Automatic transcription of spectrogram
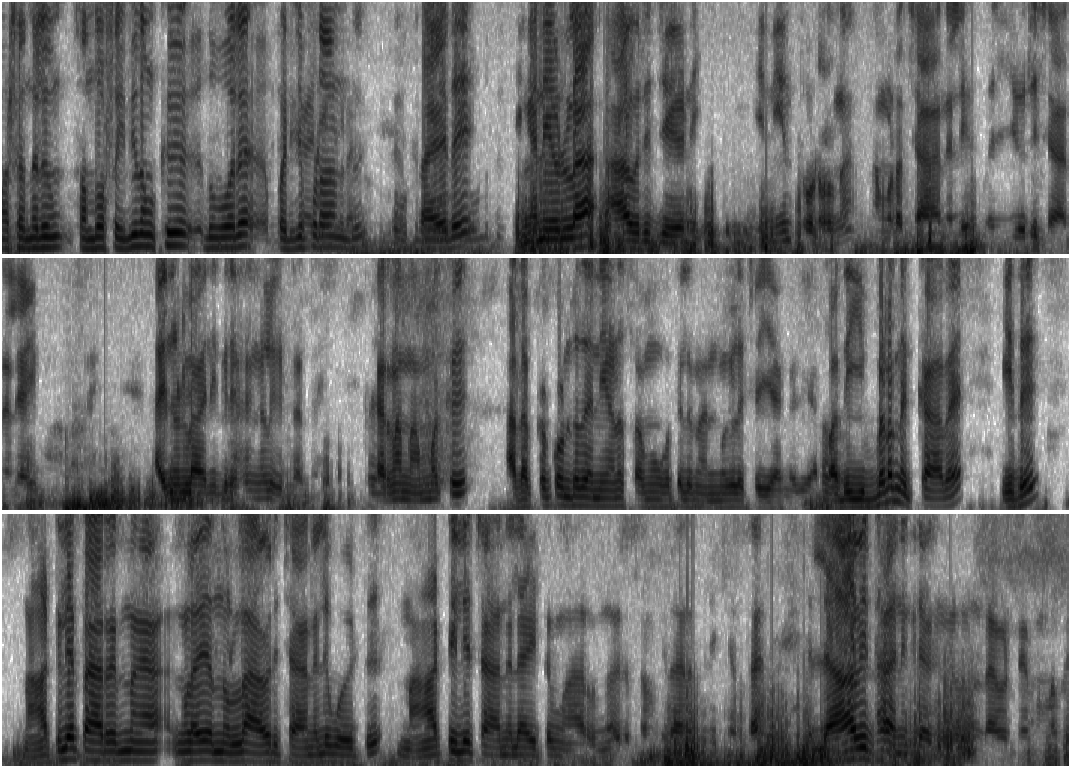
മാഷ എന്തായാലും സന്തോഷം. ഇനി നമുക്ക് ഇതുപോലെ പരിചയപ്പെടാനുണ്ട്. അതായത് ഇങ്ങനെയുള്ള ആ ഒരു ജേണി ഇനിയും തുടർന്ന് നമ്മുടെ ചാനൽ വലിയൊരു ചാനലായി മാറട്ടെ. അതിനുള്ള അനുഗ്രഹങ്ങൾ കിട്ടട്ടെ. കാരണം നമുക്ക് അതൊക്കെ കൊണ്ട് തന്നെയാണ് സമൂഹത്തിൽ നന്മകൾ ചെയ്യാൻ കഴിയുക. അപ്പൊ അത് ഇവിടെ നിൽക്കാതെ ഇത് നാട്ടിലെ താരങ്ങളെ എന്നുള്ള ആ ഒരു ചാനൽ പോയിട്ട് നാട്ടിലെ ചാനലായിട്ട് മാറുന്ന ഒരു സംവിധാനത്തിലേക്ക് എത്താൻ എല്ലാവിധ അനുഗ്രഹങ്ങളും ഉണ്ടാവട്ടെ എന്നുള്ളത്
